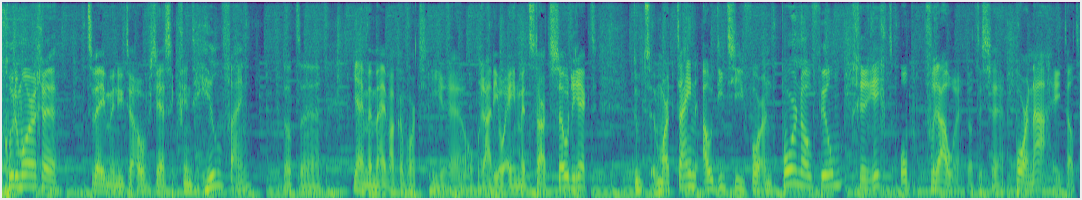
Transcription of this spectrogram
Goedemorgen, twee minuten over zes. Ik vind het heel fijn dat uh, jij met mij wakker wordt hier uh, op Radio 1 met start. Zo direct doet Martijn auditie voor een pornofilm gericht op vrouwen. Dat is uh, Porna heet dat.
